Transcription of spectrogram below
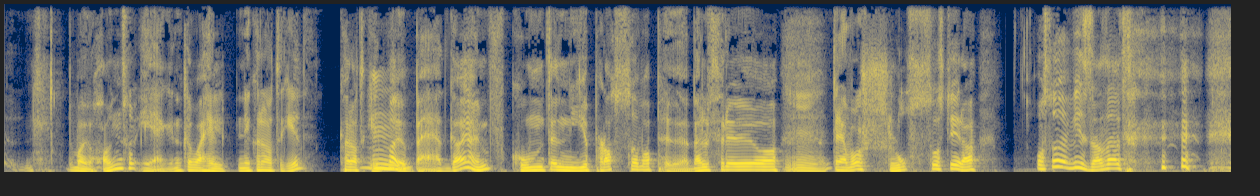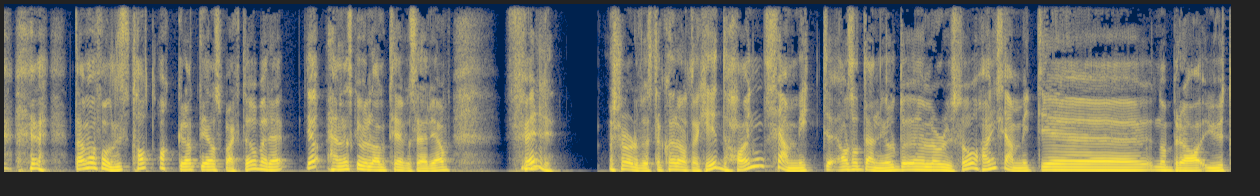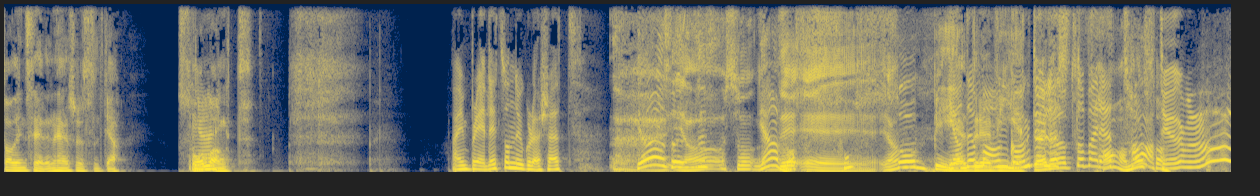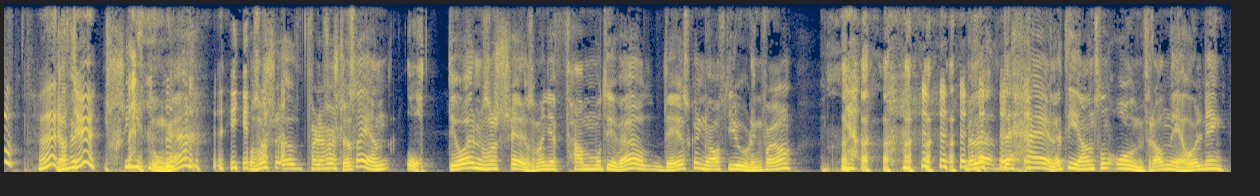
det var jo han som egentlig var helten i Karate Kid. Karate Kid var jo bad guy. Han kom til en ny plass og var pøbelfrø og drev og sloss og styra. Og så viser det seg at de har faktisk tatt akkurat det aspektet og bare Ja, henne skal vi lage TV-serie av. For Selveste Karate Kid, han kommer ikke Altså Daniel LaRusso, han kommer ikke eh, noe bra ut av den serien her, syns ikke jeg. Så langt. Han ble litt sånn uglesett. Ja, altså, Ja, det, ja, jævla det er ja. så bedre Ja, det er mange ganger du har lyst til å bare faen, ta altså. til Hører Ja, du? Skitunge. Og så, for det første så er han 80 år, men så ser det ut som han er 25, og det skulle han jo hatt juling for, ja. men det, det er hele tida en sånn ovenfra og ned-holdning.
